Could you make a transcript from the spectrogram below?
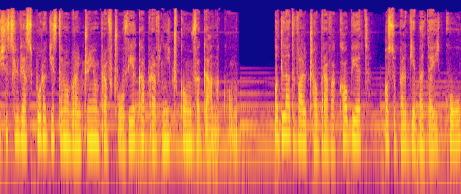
się Sylwia Spurek, jestem obrończynią praw człowieka, prawniczką, weganką. Od lat walczę o prawa kobiet, osób LGBTIQ,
